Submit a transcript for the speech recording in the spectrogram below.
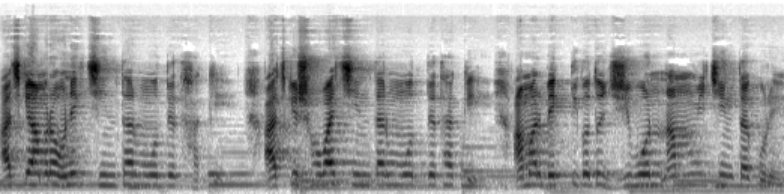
আজকে আমরা অনেক চিন্তার মধ্যে থাকি। আজকে সবাই চিন্তার মধ্যে থাকি। আমার ব্যক্তিগত জীবন আমি চিন্তা করি।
